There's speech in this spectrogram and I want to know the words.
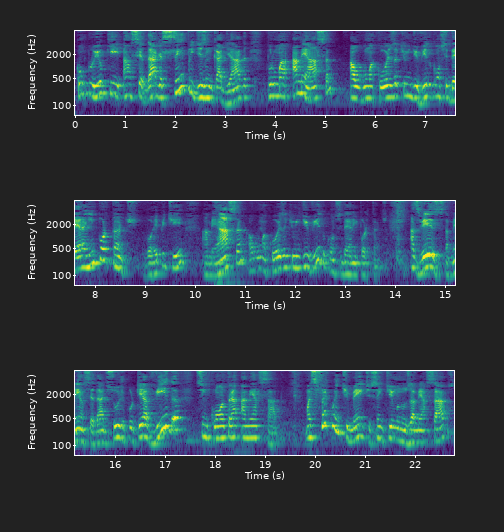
concluiu que a ansiedade é sempre desencadeada por uma ameaça a alguma coisa que o indivíduo considera importante. Vou repetir, ameaça alguma coisa que o indivíduo considera importante. Às vezes também a ansiedade surge porque a vida se encontra ameaçada. Mas frequentemente sentimos-nos ameaçados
